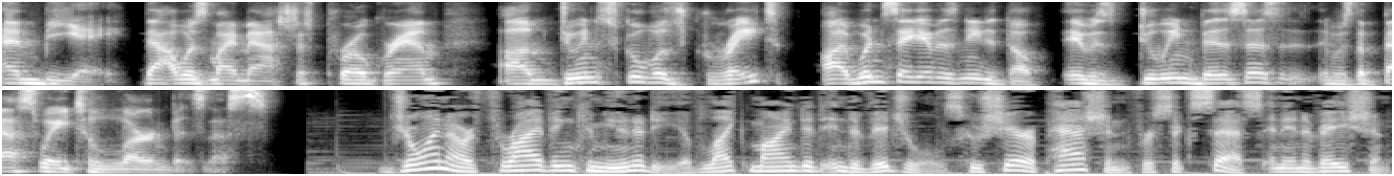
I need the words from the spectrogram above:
MBA. That was my master's program. Um, doing school was great. I wouldn't say it was needed though. It was doing business. It was the best way to learn business. Join our thriving community of like-minded individuals who share a passion for success and innovation.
